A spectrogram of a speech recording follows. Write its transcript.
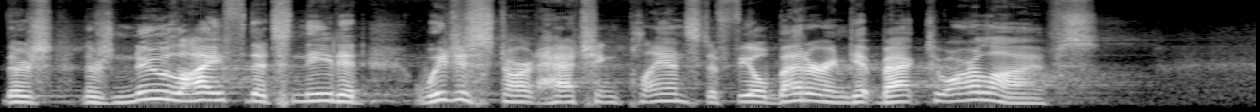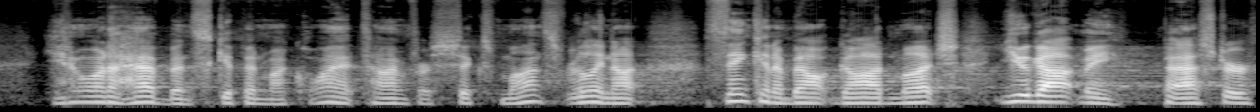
There's, there's new life that's needed. We just start hatching plans to feel better and get back to our lives. You know what? I have been skipping my quiet time for six months, really not thinking about God much. You got me, Pastor,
